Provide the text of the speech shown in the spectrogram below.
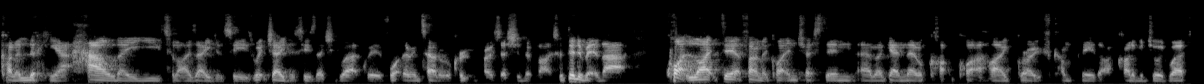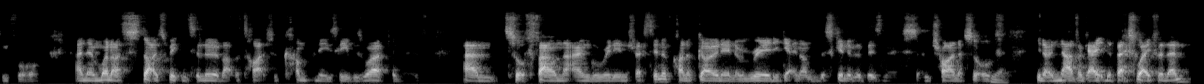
kind of looking at how they utilize agencies, which agencies they should work with, what their internal recruitment process should look like. So I did a bit of that. Quite liked it. I found it quite interesting. Um, again, they were quite a high growth company that I kind of enjoyed working for. And then when I started speaking to Lou about the types of companies he was working with, um, sort of found that angle really interesting of kind of going in and really getting under the skin of a business and trying to sort of yeah. you know navigate the best way for them.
